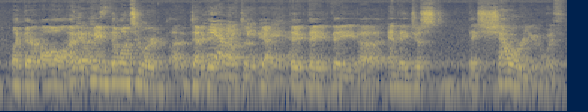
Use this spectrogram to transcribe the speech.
like they're all. I, I mean, the ones who are uh, dedicated Yeah, enough like to. yeah, yeah. they they they uh, and they just they shower you with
